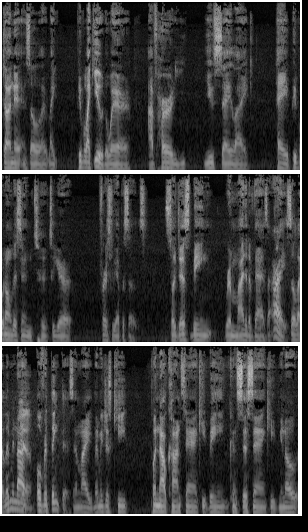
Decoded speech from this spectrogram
done it, and so like, like people like you, to where I've heard you, you say like, "Hey, people don't listen to to your first few episodes." So just being reminded of that is like, all right. So like, let me not Yeah. overthink this, and like, let me just keep putting out content, keep being consistent, keep you know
